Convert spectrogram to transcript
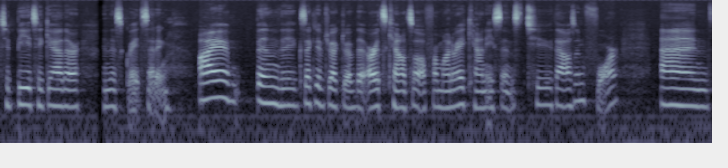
to be together in this great setting. I've been the executive director of the Arts Council for Monterey County since 2004, and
